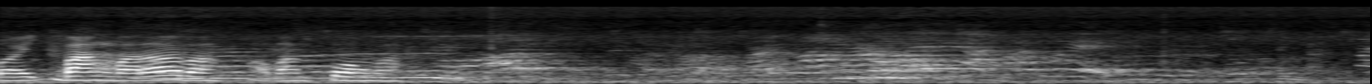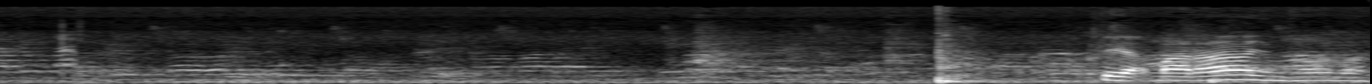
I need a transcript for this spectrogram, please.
បែកបាំងបាទហើយបាទអត់បានពងបាទពាក់បាត់ហើយខ្ញុំថនបាទ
